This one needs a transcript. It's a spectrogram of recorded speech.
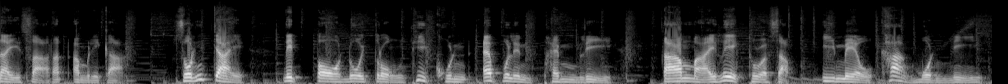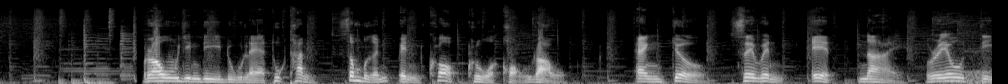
ในสหรัฐอเมริกา สนใจติดต่อโดยตรงที่คุณแอปเปิลินแพมลีตามหมายเลขโทรศัพท์ อีเมลข้างบนนี้ เรายินดีดูแลทุกท่านเสมือนเป็นครอบครัวของเรา Angel 789 Realty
